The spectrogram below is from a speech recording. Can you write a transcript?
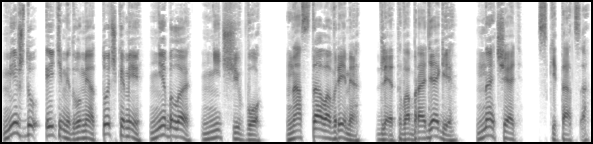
Между этими двумя точками не было ничего. Настало время для этого бродяги начать скитаться.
